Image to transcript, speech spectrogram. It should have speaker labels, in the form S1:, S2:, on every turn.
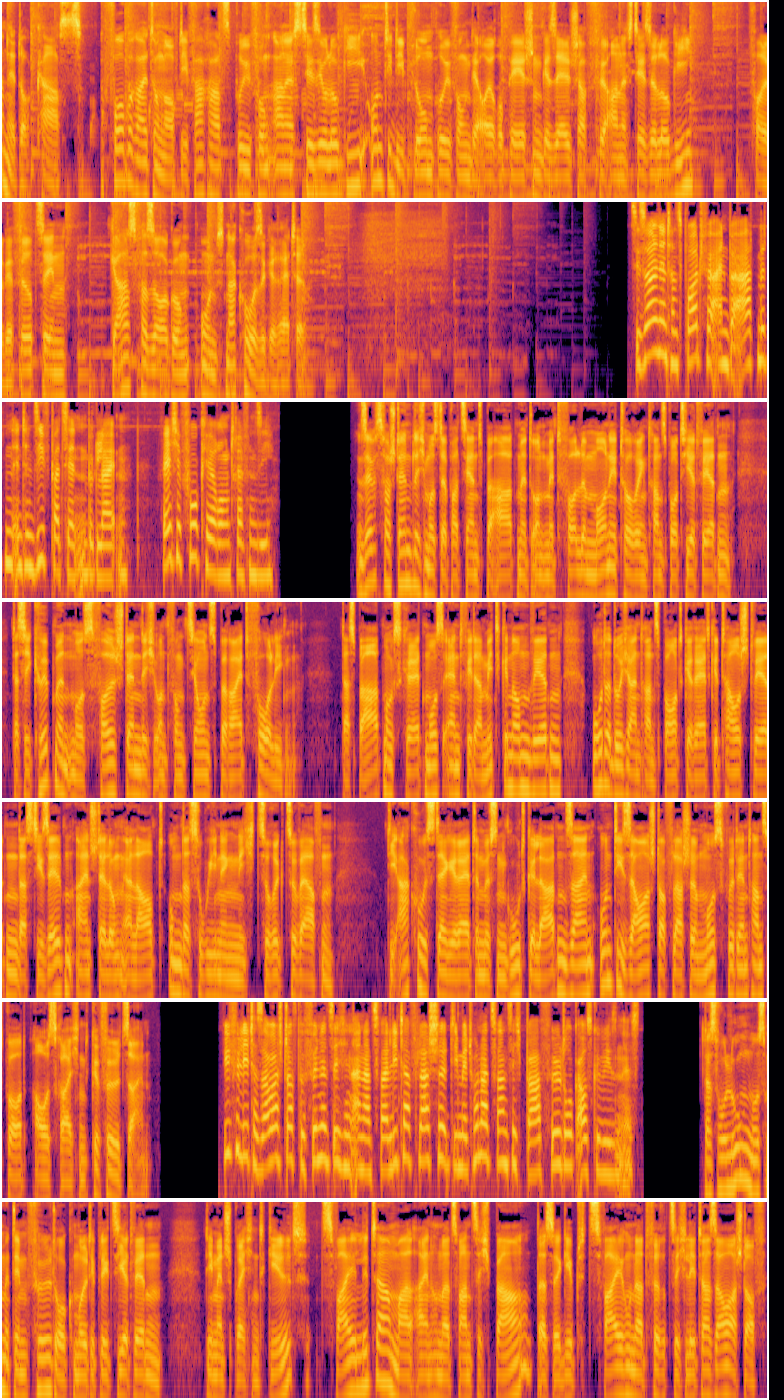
S1: Anedoccasts. Vorbereitung auf die Facharztprüfung Anästhesiologie und die Diplomprüfung der Europäischen Gesellschaft für Anästhesiologie. Folge 14. Gasversorgung und Narkosegeräte.
S2: Sie sollen den Transport für einen beatmeten Intensivpatienten begleiten. Welche Vorkehrungen treffen Sie?
S1: Selbstverständlich muss der Patient beatmet und mit vollem Monitoring transportiert werden. Das Equipment muss vollständig und funktionsbereit vorliegen. Das Beatmungsgerät muss entweder mitgenommen werden oder durch ein Transportgerät getauscht werden, das dieselben Einstellungen erlaubt, um das Weaning nicht zurückzuwerfen. Die Akkus der Geräte müssen gut geladen sein und die Sauerstoffflasche muss für den Transport ausreichend gefüllt sein.
S2: Wie viel Liter Sauerstoff befindet sich in einer 2-Liter-Flasche, die mit 120 bar Fülldruck ausgewiesen ist?
S1: Das Volumen muss mit dem Fülldruck multipliziert werden. Dementsprechend gilt 2 Liter mal 120 bar, das ergibt 240 Liter Sauerstoff.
